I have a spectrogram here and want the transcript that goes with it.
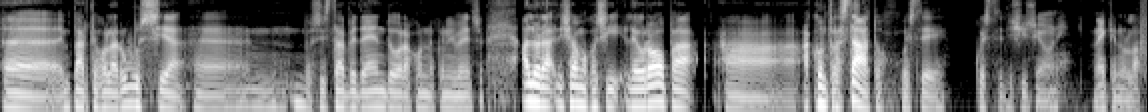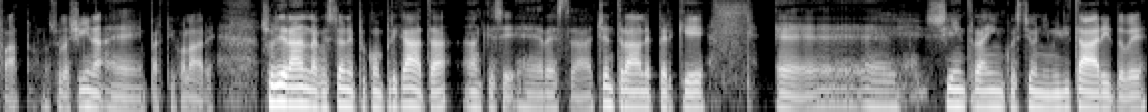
eh, in parte con la Russia, eh, lo si sta vedendo ora con, con, il Venezuela. Allora, diciamo così, l'Europa ha, ha contrastato queste, queste decisioni non è che non l'ha fatto, sulla Cina eh, in particolare. Sull'Iran la questione è più complicata, anche se eh, resta centrale, perché eh, si entra in questioni militari dove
